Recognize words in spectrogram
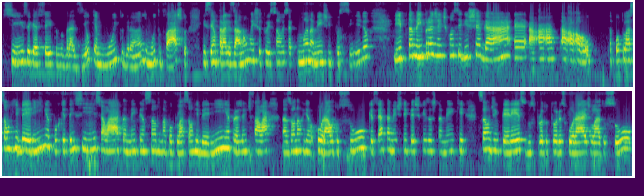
ciência que é feito no Brasil, que é muito grande, muito vasto, e centralizar numa instituição isso é humanamente impossível, e também para a gente conseguir chegar é, a, a, a, ao da população ribeirinha, porque tem ciência lá também pensando na população ribeirinha, para a gente falar na zona rural do sul, que certamente tem pesquisas também que são de interesse dos produtores rurais lá do sul.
